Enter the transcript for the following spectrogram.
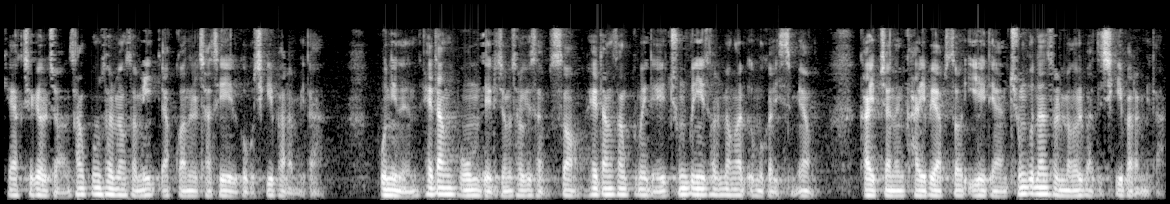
계약 체결 전 상품 설명서 및 약관을 자세히 읽어보시기 바랍니다. 본인은 해당 보험 대리점 설계사로서 해당 상품에 대해 충분히 설명할 의무가 있으며 가입자는 가입에 앞서 이에 대한 충분한 설명을 받으시기 바랍니다.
